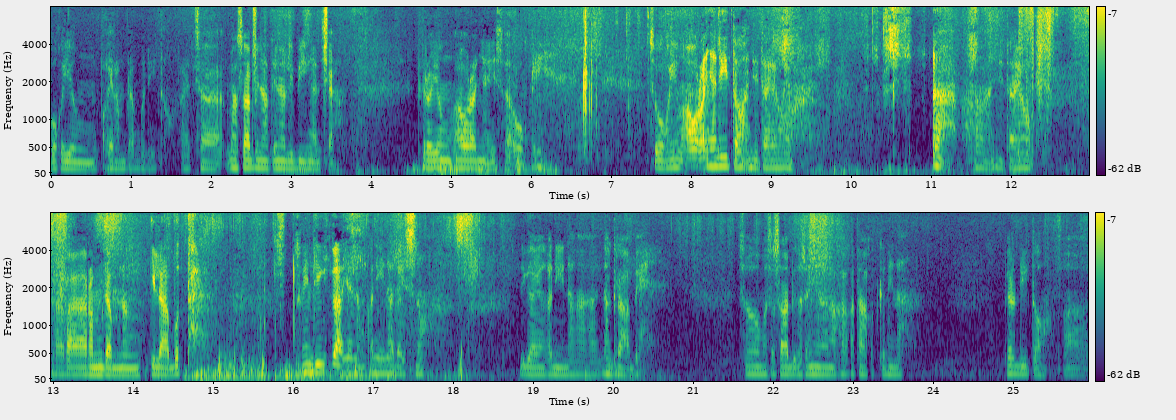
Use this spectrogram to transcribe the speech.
Okay yung pakiramdam ko dito. Kahit sa masabi natin na libingan siya. Pero yung aura niya isa okay. So okay yung aura niya dito. Hindi tayo ah, ah, hindi tayo nakakaramdam ng kilabot. So hindi gaya ng kanina guys no? Hindi gaya kanina nga na grabe. So masasabi ko sa inyo na nakakatakot kanina pero dito ah,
